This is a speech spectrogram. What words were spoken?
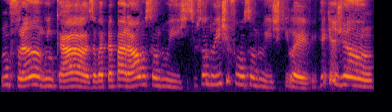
um frango em casa, vai preparar um sanduíche. Se o sanduíche for um sanduíche que leve requeijão,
